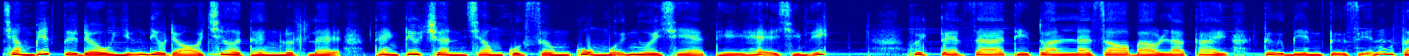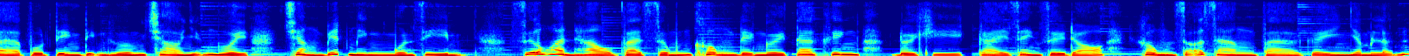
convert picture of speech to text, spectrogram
Chẳng biết từ đâu những điều đó trở thành luật lệ, thành tiêu chuẩn trong cuộc sống của mỗi người trẻ thế hệ 9X. Huỵch tuệt ra thì toàn là do báo lá cải tự biên tự diễn và vô tình định hướng cho những người chẳng biết mình muốn gì. Giữa hoàn hảo và sống không để người ta khinh, đôi khi cái ranh giới đó không rõ ràng và gây nhầm lẫn.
